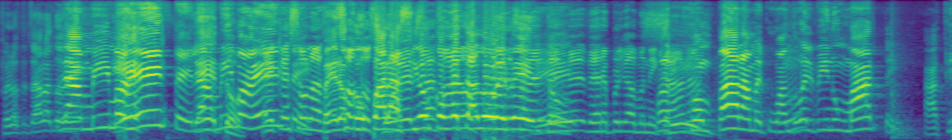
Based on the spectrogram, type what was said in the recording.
Pero te estoy hablando La de... misma es- gente, la esto. misma gente. Es que son las Pero son comparación fuerzas, con estos dos eventos. de, de República Dominicana. Pero compárame cuando él vino un martes aquí.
